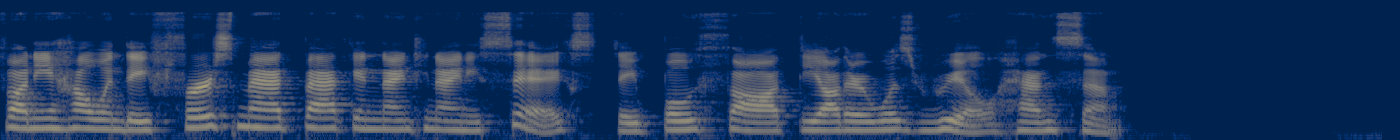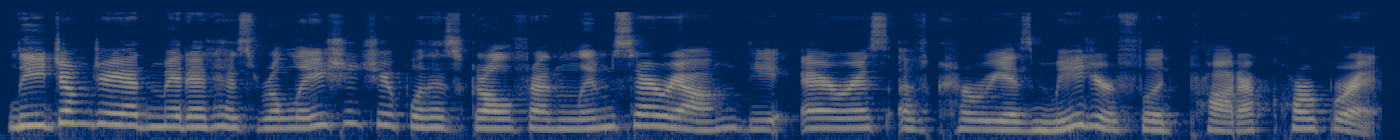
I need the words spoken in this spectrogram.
Funny how when they first met back in 1996, they both thought the other was real handsome. Lee Jung-jae admitted his relationship with his girlfriend Lim Se-ryung, the heiress of Korea's major food product corporate.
